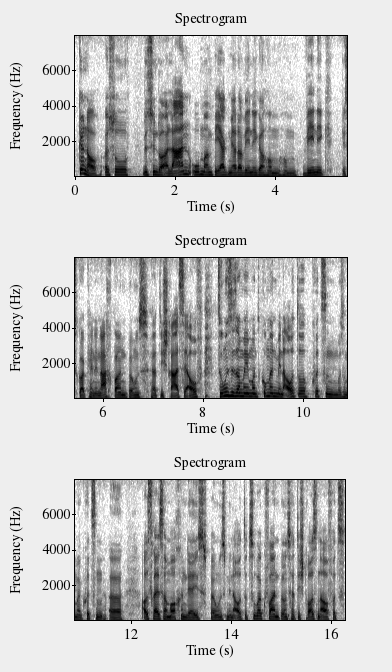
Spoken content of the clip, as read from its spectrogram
Genau, also wir sind da allein oben am Berg, mehr oder weniger, haben, haben wenig bis gar keine Nachbarn. Bei uns hört die Straße auf. Zu uns ist einmal jemand gekommen mit dem Auto, kurzen, muss einmal einen kurzen äh, Ausreißer machen, der ist bei uns mit dem Auto zugefahren. Bei uns hört die Straßen auf, hat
